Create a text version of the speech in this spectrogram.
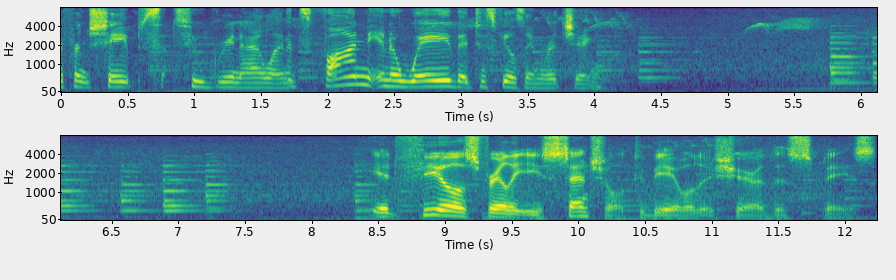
different shapes to Green Island. It's fun in a way that just feels enriching. it feels fairly essential to be able to share this space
